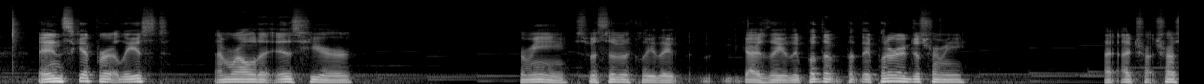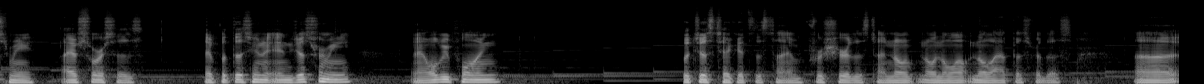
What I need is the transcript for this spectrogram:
they didn't skip her at least. Emeralda is here for me specifically. They guys they they put them but they put her in just for me. I, I tr trust me. I have sources. They put this unit in just for me, and I will be pulling but just tickets this time, for sure this time. No no no, no lapis for this. Uh,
